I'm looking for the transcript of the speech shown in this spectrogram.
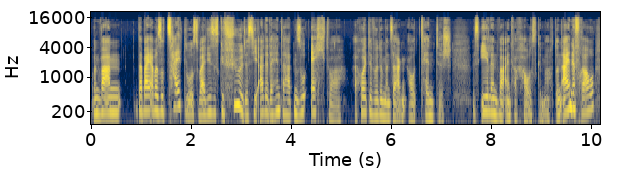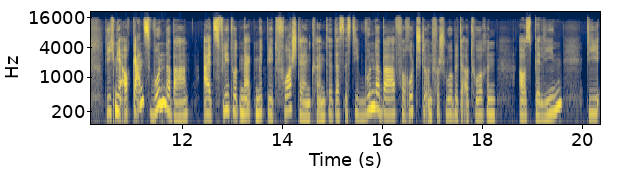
und waren dabei aber so zeitlos, weil dieses Gefühl, das sie alle dahinter hatten, so echt war. Heute würde man sagen, authentisch. Das Elend war einfach hausgemacht. Und eine Frau, die ich mir auch ganz wunderbar als Fleetwood Mac-Mitglied vorstellen könnte, das ist die wunderbar verrutschte und verschwurbelte Autorin aus Berlin, die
